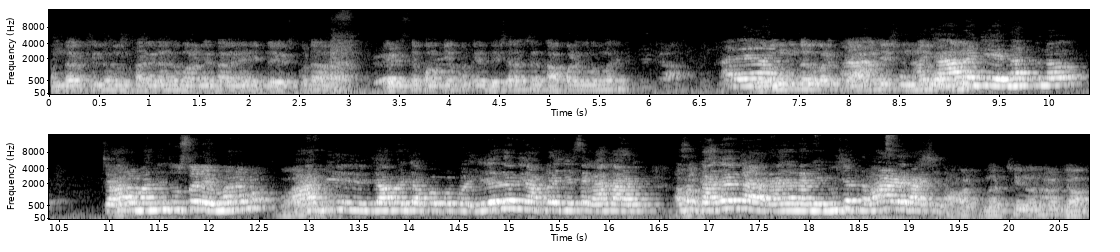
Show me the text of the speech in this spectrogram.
అందరు పిల్లలు తల్లిదండ్రులు మనలే కానీ ఇట్లా ఏడ్చుకుంటా ఏడిస్తే పంపించకుంటే దేశ రక్షణ కాపాడేది మరి? ముందర పడి త్యాగం చేసి ముందర చాలా మందిని చూస్తలేము మనము. ఆర్మీ జాబ్ అని చెప్ప ఏదేది అప్లై చేస్తే కాదు ఆడు. అసలు గదే రా- రాయాలని నువ్వు చెప్పినవా ఆడే రాసిన ఆ నచ్చిందని ఆ జాబ్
